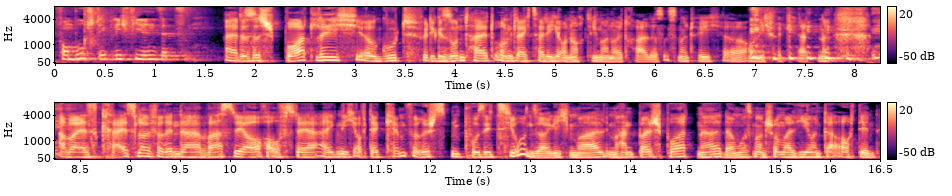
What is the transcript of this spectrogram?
vom buchstäblich vielen Sitzen. Ja, das ist sportlich äh, gut für die Gesundheit und gleichzeitig auch noch klimaneutral. Das ist natürlich äh, auch nicht verkehrt. Ne? Aber als Kreisläuferin, da warst du ja auch auf der eigentlich auf der kämpferischsten Position, sage ich mal, im Handballsport. Ne? Da muss man schon mal hier und da auch den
